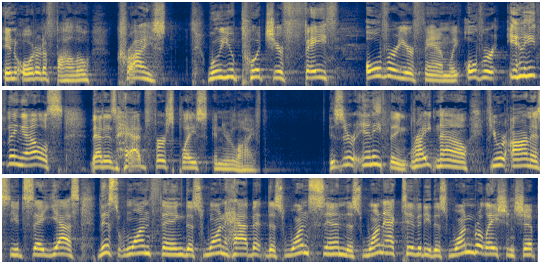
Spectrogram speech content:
in order to follow Christ? Will you put your faith over your family, over anything else that has had first place in your life? Is there anything right now, if you were honest, you'd say, yes, this one thing, this one habit, this one sin, this one activity, this one relationship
